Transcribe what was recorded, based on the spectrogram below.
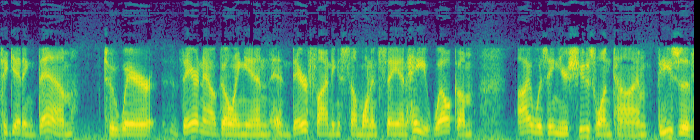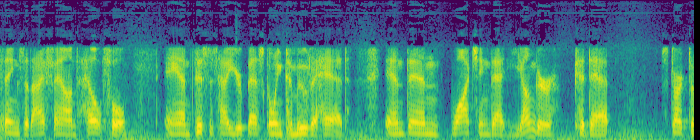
to getting them to where they're now going in and they're finding someone and saying, hey, welcome, I was in your shoes one time. These are the things that I found helpful, and this is how you're best going to move ahead. And then watching that younger cadet start to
